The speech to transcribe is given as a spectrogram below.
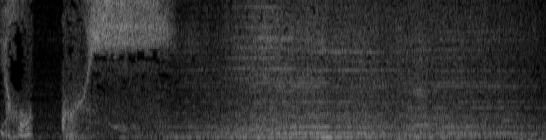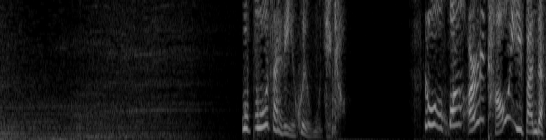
有鬼。我不再理会吴金超，落荒而逃一般的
